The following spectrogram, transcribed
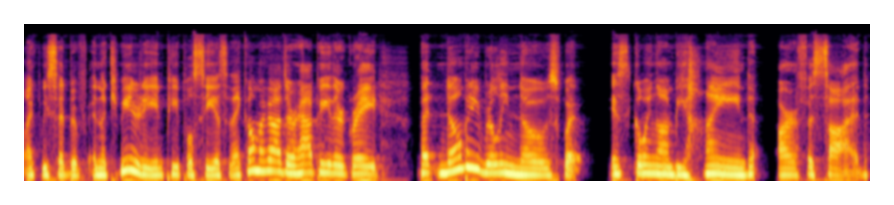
like we said in the community, and people see us and think, oh my God, they're happy, they're great. But nobody really knows what is going on behind our facade.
